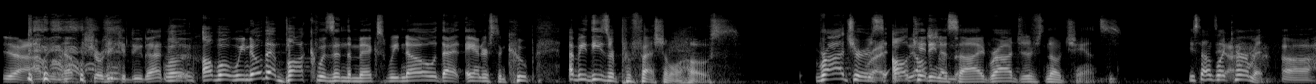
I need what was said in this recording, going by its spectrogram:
Yeah, I mean, I'm sure he could do that well, too. Uh, well, we know that Buck was in the mix. We know that Anderson Coop. I mean, these are professional hosts. Rodgers, right, all kidding aside, Rodgers, no chance. He sounds like yeah, Kermit. Uh,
